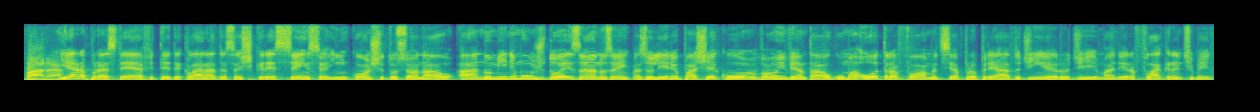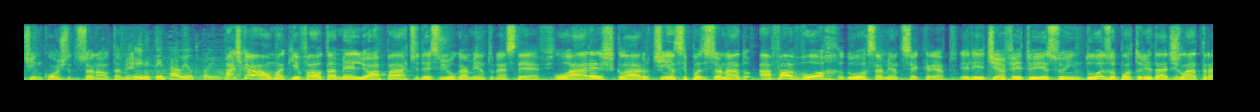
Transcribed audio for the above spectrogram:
para. E era pro STF ter declarado essa excrescência inconstitucional há no mínimo uns dois anos, hein? Mas o Lírio e o Pacheco vão inventar alguma outra forma de se apropriar do dinheiro de maneira flagrantemente inconstitucional também. Ele tem talento pra isso. Mas calma, que falta a melhor parte desse julgamento no STF. O Aras, claro, tinha se posicionado a favor do orçamento secreto. Ele tinha feito isso em duas oportunidades lá atrás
